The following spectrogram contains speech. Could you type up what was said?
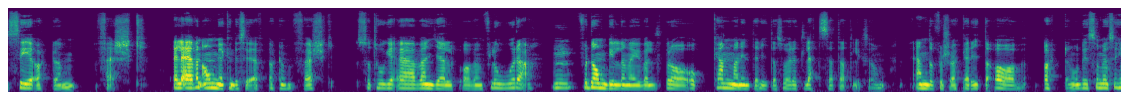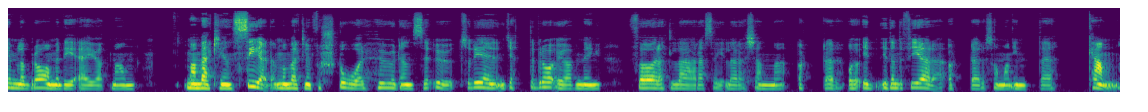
se örten färsk, eller även om jag kunde se örten färsk, så tog jag även hjälp av en flora. Mm. För de bilderna är ju väldigt bra och kan man inte rita så är det ett lätt sätt att liksom ändå försöka rita av örten. Och det som är så himla bra med det är ju att man, man verkligen ser den, man verkligen förstår hur den ser ut. Så det är en jättebra övning för att lära sig lära känna örter och identifiera örter som man inte kan,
